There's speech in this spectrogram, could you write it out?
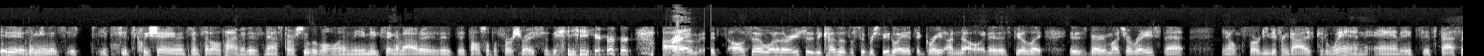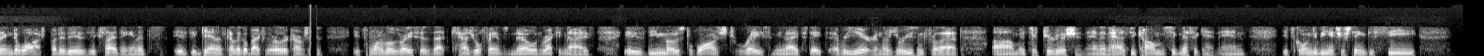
It is. I mean, it's it, it's it's cliche, and it's been said all the time. It is NASCAR Super Bowl, and the unique thing about it is it, it's also the first race of the year. um, Right. It's also one of the races because it's a super speedway. It's a great unknown. It feels like it is very much a race that you know, 30 different guys could win, and it's it's fascinating to watch. But it is exciting, and it's it's again, it's kind of go back to the earlier conversation. It's one of those races that casual fans know and recognize. It is the most watched race in the United States every year, and there's a reason for that. Um, it's a tradition, and it has become significant, and it's going to be interesting to see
